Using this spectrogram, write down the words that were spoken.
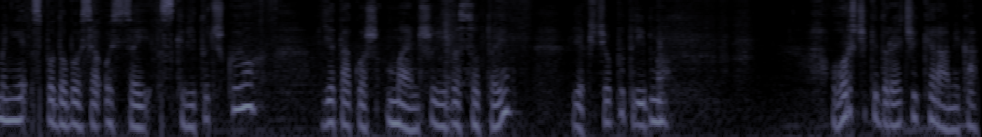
Мені сподобався ось цей з квіточкою. Є також меншої висоти, якщо потрібно. Горщики, до речі, кераміка.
